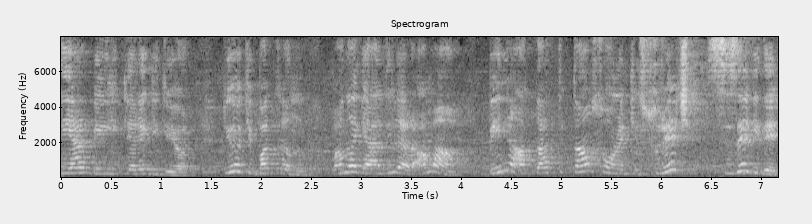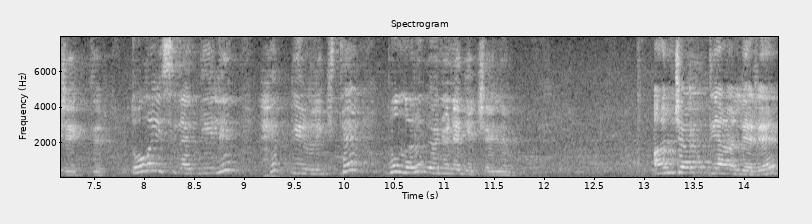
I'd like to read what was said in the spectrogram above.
diğer beyliklere gidiyor. Diyor ki bakın bana geldiler ama beni atlattıktan sonraki süreç size gidecektir. Dolayısıyla gelin hep birlikte bunların önüne geçelim. Ancak diğerleri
